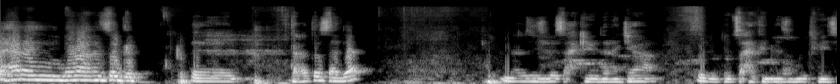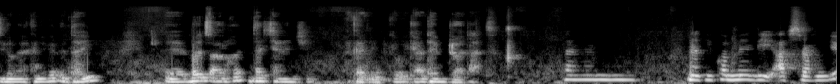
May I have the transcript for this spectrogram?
حرام نزقر تعطوا سادة نازل بس احكي درجة بنصحك انه زود في زي ما كان يقول انتهي بنصحك انتهي تشالنج كانت ናቲ ኮሜዲ ኣብ ስራሕ እንድዩ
